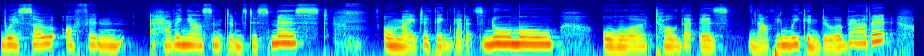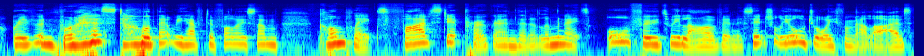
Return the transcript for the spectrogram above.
we're so often having our symptoms dismissed or made to think that it's normal or told that there's nothing we can do about it, or even worse, told that we have to follow some complex five step program that eliminates all foods we love and essentially all joy from our lives,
